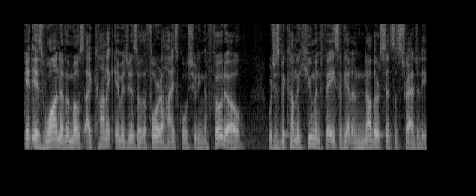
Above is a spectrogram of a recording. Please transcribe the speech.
It is one of the most iconic images of the Florida high school shooting. The photo, which has become the human face of yet another senseless tragedy.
